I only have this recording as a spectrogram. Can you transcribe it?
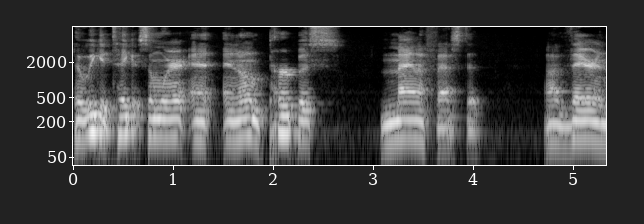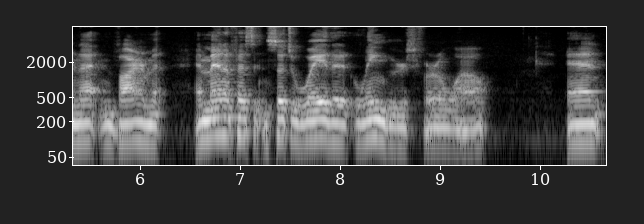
that we could take it somewhere and, and on purpose manifest it uh, there in that environment and manifest it in such a way that it lingers for a while. and,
